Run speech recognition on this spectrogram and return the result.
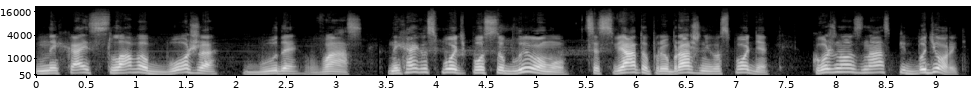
Нехай слава Божа буде вас. Нехай Господь по-особливому це свято преображення Господнє кожного з нас підбадьорить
